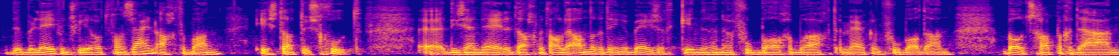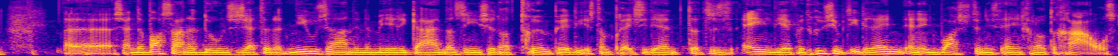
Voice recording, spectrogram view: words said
de belevingswereld van zijn achterban is dat dus goed. Eh, die zijn de hele dag met allerlei andere dingen bezig. Kinderen naar voetbal gebracht, American voetbal dan. Boodschappen gedaan, eh, zijn de was aan het doen. Ze zetten het nieuws aan in Amerika en dan zien ze dat Trump, hè, die is dan president... dat is het die heeft met ruzie met iedereen en in Washington is het één grote chaos.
